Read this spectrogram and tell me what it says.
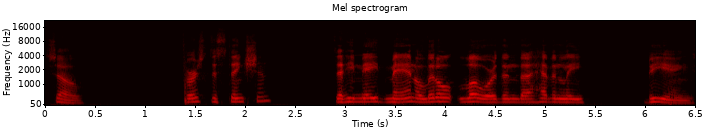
So, first distinction is that he made man a little lower than the heavenly beings.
